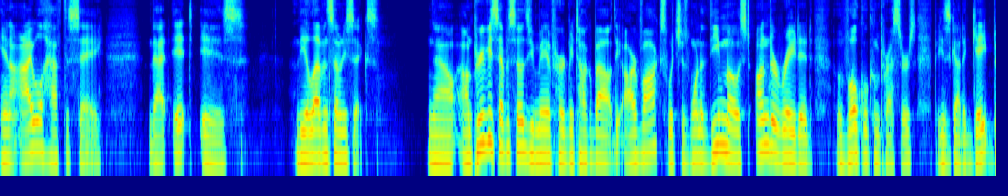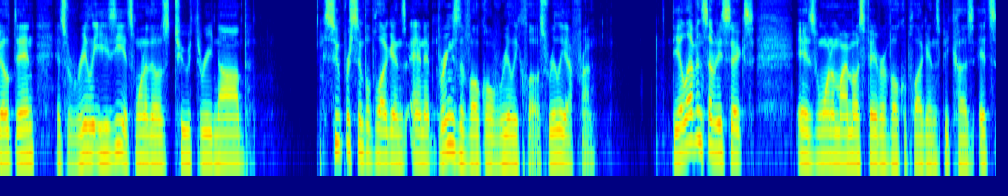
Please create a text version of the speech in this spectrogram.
and I will have to say that it is the 1176. Now, on previous episodes, you may have heard me talk about the RVox, which is one of the most underrated vocal compressors because it's got a gate built in. It's really easy. It's one of those two, three knob, super simple plugins, and it brings the vocal really close, really up front. The 1176 is one of my most favorite vocal plugins because it's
